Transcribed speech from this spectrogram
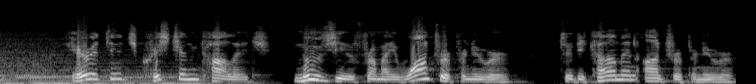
Heritage Christian College moves you from a wantrepreneur to become an entrepreneur.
